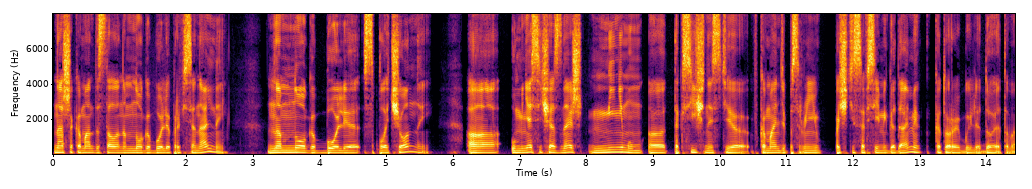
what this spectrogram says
наша команда стала намного более профессиональной, намного более сплоченной. А, у меня сейчас, знаешь, минимум э, токсичности в команде по сравнению почти со всеми годами, которые были до этого.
